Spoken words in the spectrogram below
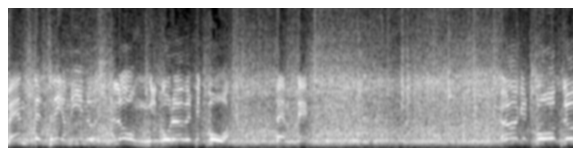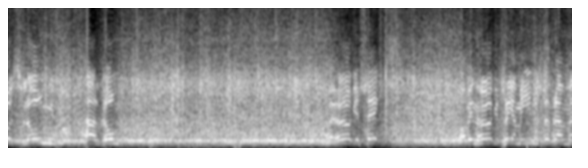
Vänster tre minus lång går över till två. 50. Höger två plus lång, halvlång. Har vi höger 6. Har Tre minus där framme.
